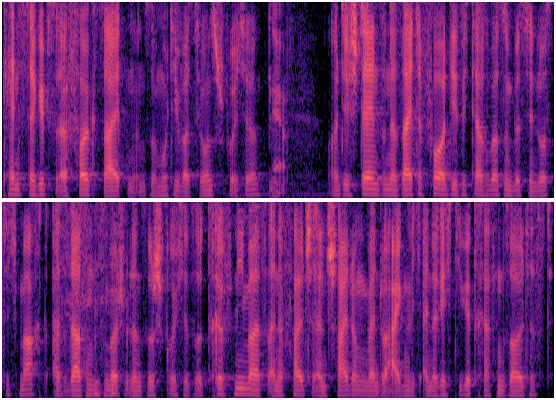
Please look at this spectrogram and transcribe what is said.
kennst, da gibt es so Erfolgsseiten und so Motivationssprüche. Ja. Und die stellen so eine Seite vor, die sich darüber so ein bisschen lustig macht. Also da sind zum Beispiel dann so Sprüche so, triff niemals eine falsche Entscheidung, wenn du eigentlich eine richtige treffen solltest.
